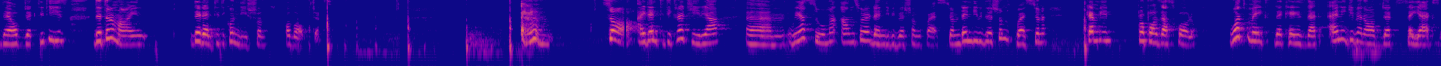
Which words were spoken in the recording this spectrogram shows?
the object it is determine the identity condition of objects. so identity criteria um, we assume answer the individuation question. The individuation question can be proposed as follows. What makes the case that any given object, say X,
